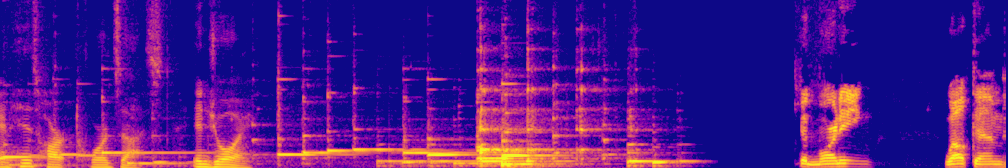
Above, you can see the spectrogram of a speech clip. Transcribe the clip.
and his heart towards us. Enjoy. Good morning. Welcome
